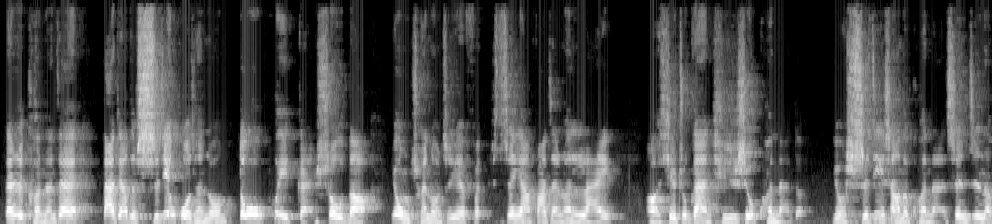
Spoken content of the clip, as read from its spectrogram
但是可能在大家的实践过程中都会感受到，用传统职业发生涯发展论来呃协助个案其实是有困难的，有实际上的困难，甚至呢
